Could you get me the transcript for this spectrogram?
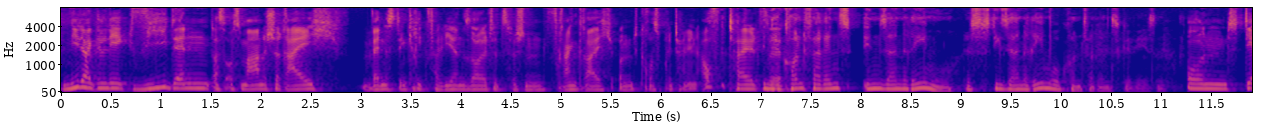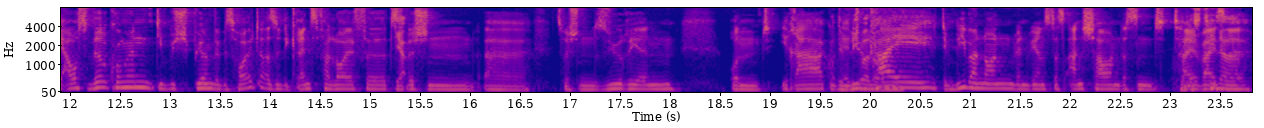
niedergelegt, wie denn das Osmanische Reich, wenn es den Krieg verlieren sollte, zwischen Frankreich und Großbritannien aufgeteilt In der wird. Konferenz in Sanremo. Das ist die Sanremo-Konferenz gewesen. Und die Auswirkungen, die spüren wir bis heute, also die Grenzverläufe Ja. zwischen, äh, zwischen Syrien und Irak und, dem der Libanon. Türkei, dem Libanon, wenn wir uns das anschauen, das sind teilweise,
